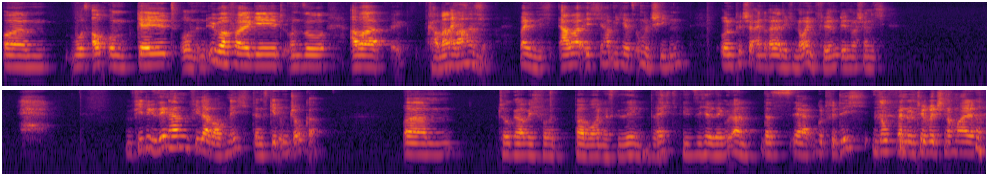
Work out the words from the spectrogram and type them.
Ähm, wo es auch um Geld und einen Überfall geht und so. Aber kann man machen. Nicht, weiß ich nicht. Aber ich habe mich jetzt umentschieden und pitche einen relativ neuen Film, den wahrscheinlich viele gesehen haben, viele aber auch nicht, denn es geht um Joker. Ähm, Joker habe ich vor ein paar Wochen erst gesehen. Das echt? sieht sich ja sehr gut an. Das ist ja gut für dich, so wenn du theoretisch nochmal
